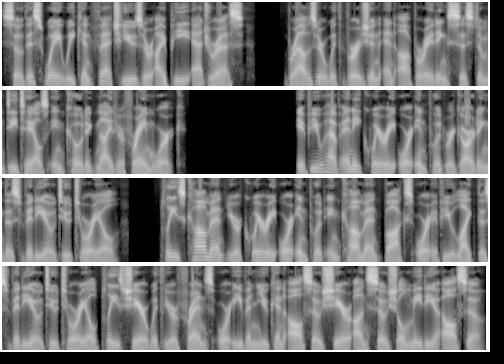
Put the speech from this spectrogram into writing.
So this way we can fetch user IP address, browser with version and operating system details in CodeIgniter framework. If you have any query or input regarding this video tutorial, please comment your query or input in comment box or if you like this video tutorial please share with your friends or even you can also share on social media also.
